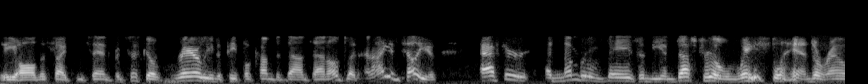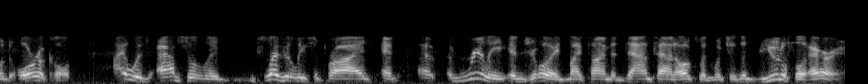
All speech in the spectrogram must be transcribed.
see all the sites in San Francisco. Rarely do people come to downtown Oakland. And I can tell you, after a number of days in the industrial wasteland around Oracle, I was absolutely pleasantly surprised and uh, really enjoyed my time in downtown Oakland, which is a beautiful area.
